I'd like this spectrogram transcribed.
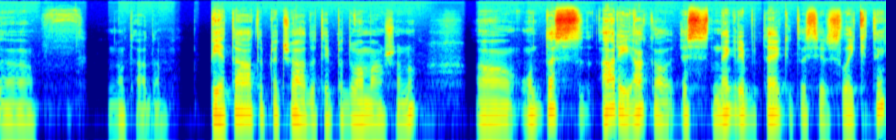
nu, pietāte pret šāda tipa domāšanu. Un tas arī atkal, es negribu teikt, ka tas ir slikti,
